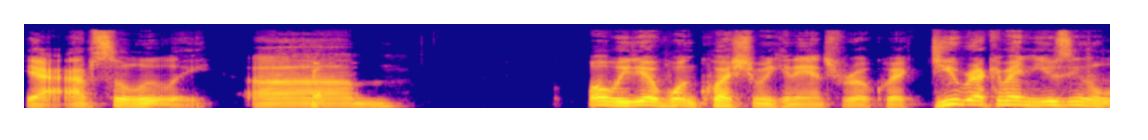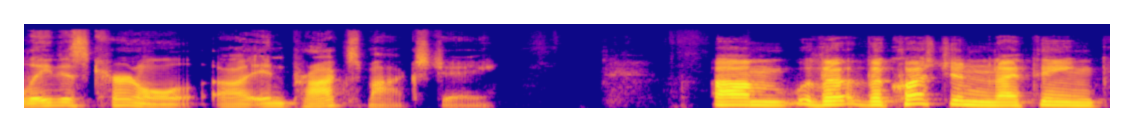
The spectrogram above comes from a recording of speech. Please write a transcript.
Yeah absolutely. Um well we do have one question we can answer real quick. Do you recommend using the latest kernel uh, in proxmox jay? Um the the question i think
